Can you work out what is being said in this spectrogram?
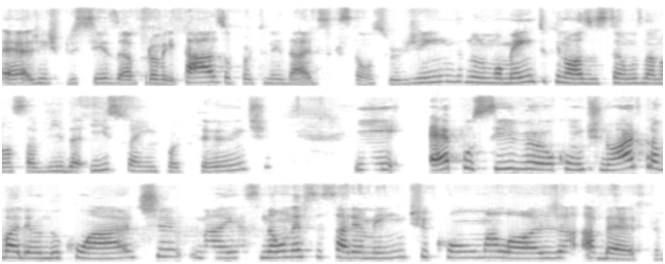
é, a gente precisa aproveitar as oportunidades que estão surgindo. No momento que nós estamos na nossa vida, isso é importante. E é possível continuar trabalhando com arte, mas não necessariamente com uma loja aberta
